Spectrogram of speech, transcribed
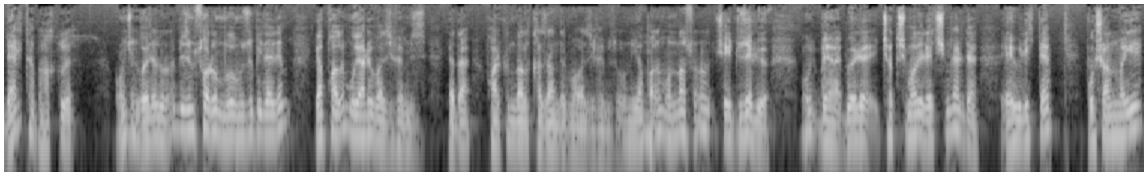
Der tabii haklı. Onun için öyle durumda bizim sorumluluğumuzu bilelim, yapalım uyarı vazifemiz ya da farkındalık kazandırma vazifemiz. Onu yapalım ondan sonra şey düzeliyor. Böyle çatışmalı iletişimlerde evlilikte boşanmayı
